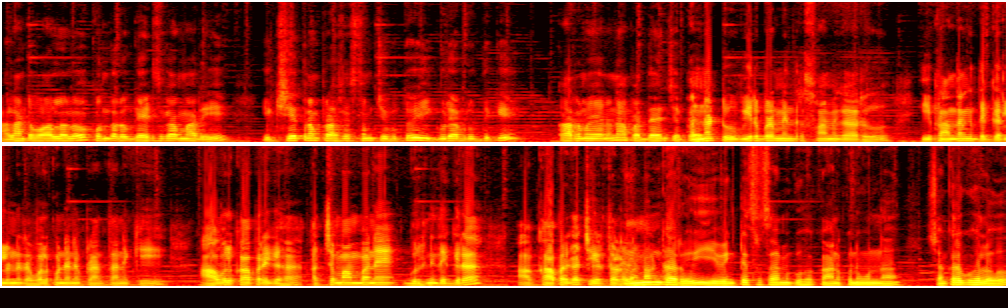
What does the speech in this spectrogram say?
అలాంటి వాళ్ళలో కొందరు గైడ్స్గా మారి ఈ క్షేత్రం ప్రాశస్త్యం చెబుతూ ఈ గుడి అభివృద్ధికి కారణమయ్యారని ఆ పెద్ద ఆయన చెప్పారు. అన్నట్టు వీరబ్రహ్మేంద్ర స్వామి గారు ఈ ప్రాంతానికి దగ్గరలోనే రవ్వలకొండ అనే ప్రాంతానికి ఆవుల కాపరిగా అచ్చమాంబ అనే గృహిణి దగ్గర ఆ కాపరిగా చేరుతాడు బ్రహ్మం గారు ఈ వెంకటేశ్వర స్వామి గుహకు ఆనుకుని ఉన్న శంకర గుహలో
